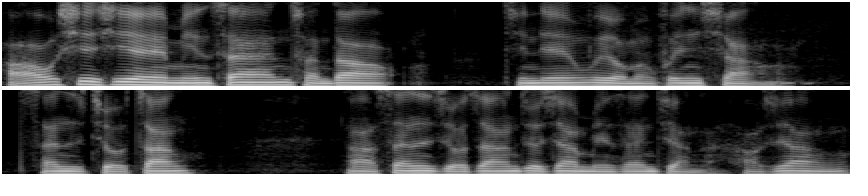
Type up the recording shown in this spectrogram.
好，谢谢明山传道今天为我们分享三十九章。那三十九章就像明山讲的，好像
